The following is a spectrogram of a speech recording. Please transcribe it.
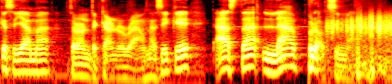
que se llama Turn the Car Around. Así que hasta la próxima.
